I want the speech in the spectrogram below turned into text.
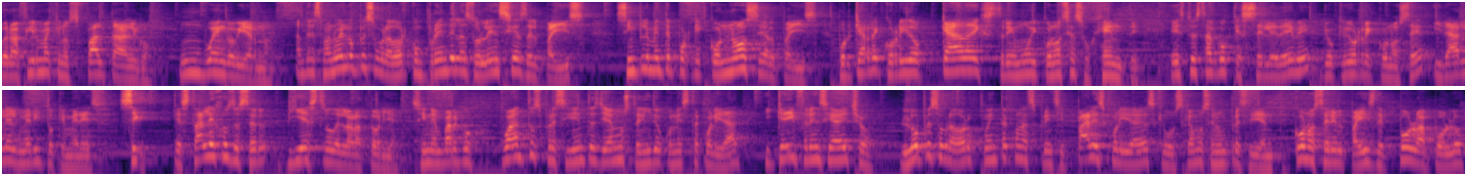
pero afirma que nos falta algo, un buen gobierno. Andrés Manuel López Obrador comprende las dolencias del país simplemente porque conoce al país, porque ha recorrido cada extremo y conoce a su gente. Esto es algo que se le debe, yo creo, reconocer y darle el mérito que merece. Sí, Está lejos de ser diestro de la oratoria. Sin embargo, ¿cuántos presidentes ya hemos tenido con esta cualidad y qué diferencia ha hecho? López Obrador cuenta con las principales cualidades que buscamos en un presidente. Conocer el país de polo a polo,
